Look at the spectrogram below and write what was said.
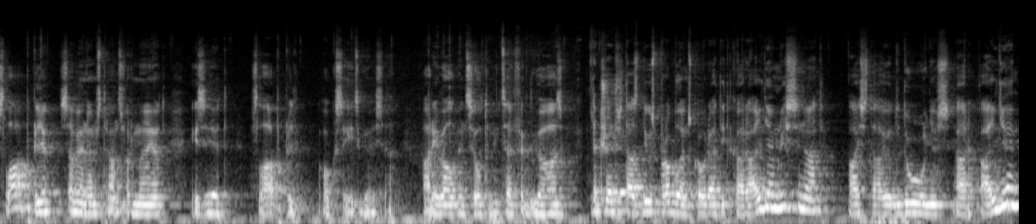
slāpekļa savienojums transformējot, iziet slāpekļa oksīds gaisā. Arī vēl viena siltumnīca efekta gāze. Tad šeit ir tās divas problēmas, ko varētu it kā ar aļģiem risināt, aizstājot dūņas ar aļģiem.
